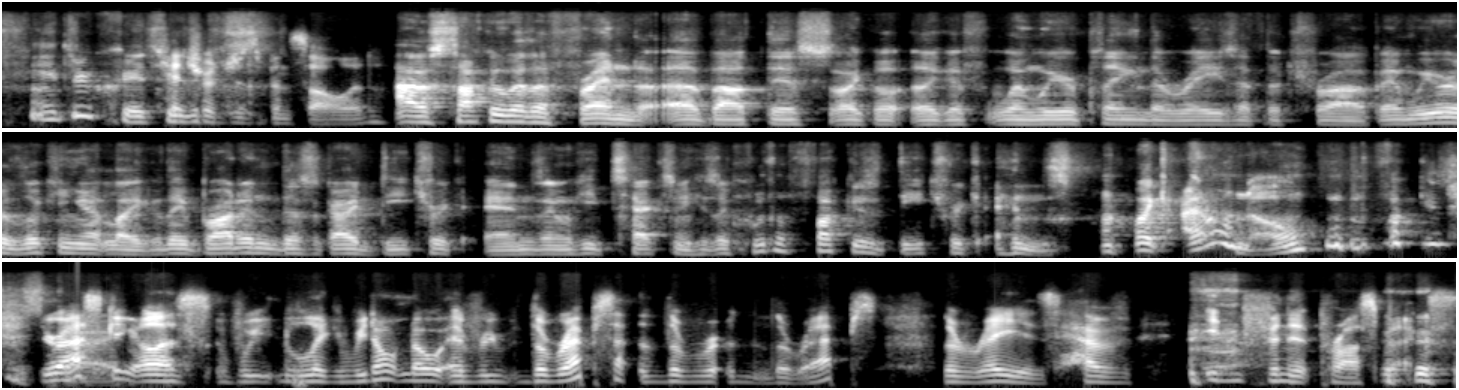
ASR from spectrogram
He threw Kittredge. Kittredge has been solid. I was talking with a friend about this, like uh, like if when we were playing the Rays at the Trop, and we were looking at like they brought in this guy Dietrich Enns, and he texted me. He's like, "Who the fuck is Dietrich Enns?" I'm like, "I don't know. Who the fuck is this?" You're guy? asking us. We like we don't know every the reps. The the reps. The Rays have infinite prospects.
